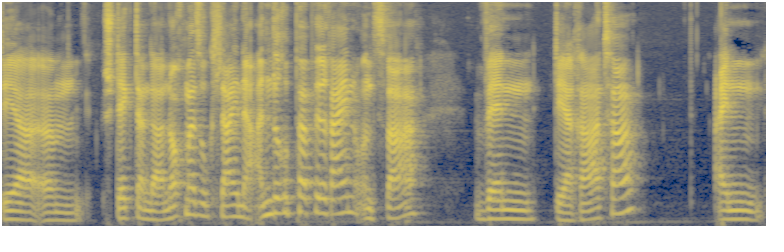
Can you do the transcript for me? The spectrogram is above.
der ähm, steckt dann da nochmal so kleine andere Pöppel rein und zwar, wenn der Rater ein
